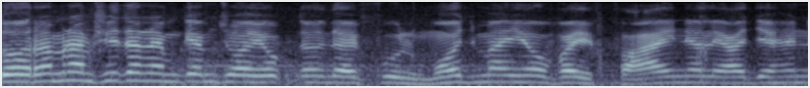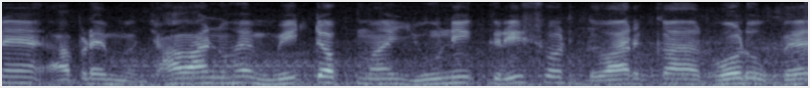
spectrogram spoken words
તો રામ રામ સીતારામ, કેમ છો? આઈ હોપ તમે બધા ફૂલ મોજમાં યો ભાઈ ફાઇનલી આજે હે ને આપણે જવાનું છે મીટઅપમાં યુનિક રિસોર્ટ દ્વારકા રોડ ઉપર.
